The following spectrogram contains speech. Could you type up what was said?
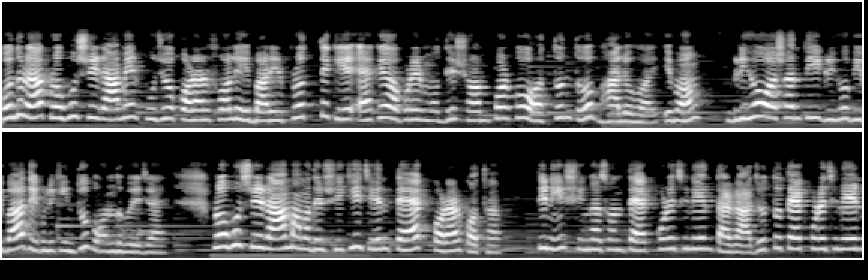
বন্ধুরা, প্রভু শ্রীরামের পুজো করার ফলে বাড়ির প্রত্যেকের একে অপরের মধ্যে সম্পর্ক অত্যন্ত ভালো হয় এবং গৃহ অশান্তি, গৃহ বিবাদ এগুলি কিন্তু বন্ধ হয়ে যায়। প্রভু শ্রীরাম আমাদের শিখিয়েছেন ত্যাগ করার কথা। তিনি সিংহাসন ত্যাগ করেছিলেন, তার রাজত্ব ত্যাগ করেছিলেন,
